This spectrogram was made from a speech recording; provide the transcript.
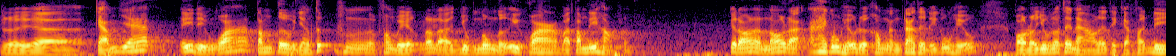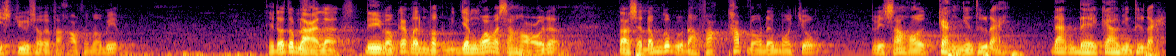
rồi à, cảm giác, ý niệm quá tâm tư và nhận thức phân biệt, đó là dùng ngôn ngữ y khoa và tâm lý học đó cái đó là nói ra, ai cũng hiểu được, không cần tra từ điển cũng hiểu. Còn nội dung nó thế nào thì cần phải đi chuyên sâu về Phật học thì mới biết. Thì nói tóm lại là đi vào các lĩnh vực dân hóa và xã hội đó, ta sẽ đóng góp được đạo Phật khắp mọi nơi, mọi chốn. Vì xã hội cần những thứ này, đang đề cao những thứ này.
